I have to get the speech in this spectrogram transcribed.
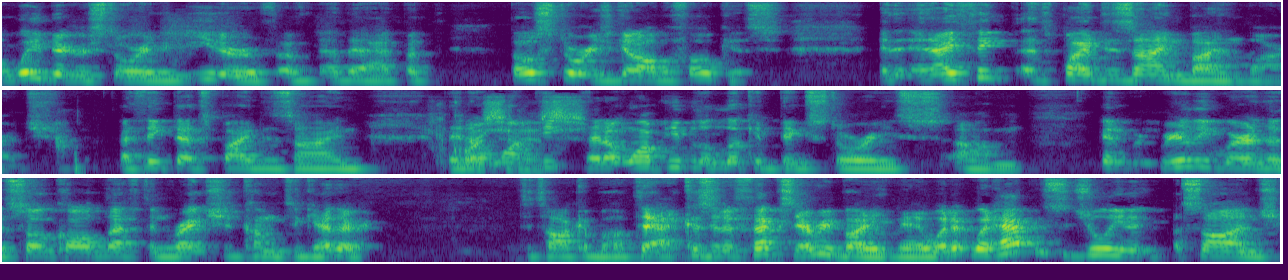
a way bigger story than either of, of, of that, but those stories get all the focus. And, and I think that's by design, by and large. I think that's by design. They don't want pe- they don't want people to look at big stories. Um, and really, where the so-called left and right should come together to talk about that because it affects everybody, man. What what happens to Julian Assange?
